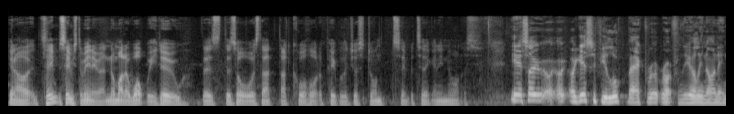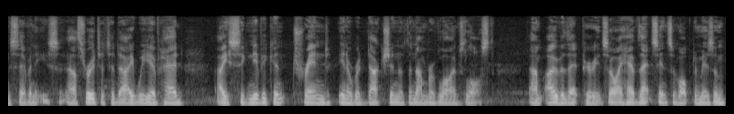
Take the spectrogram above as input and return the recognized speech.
you know, it seems to me anyway, no matter what we do, there's there's always that, that cohort of people that just don't seem to take any notice. Yeah, so I, I guess if you look back right from the early 1970s uh, through to today, we have had a significant trend in a reduction of the number of lives lost um, over that period. So I have that sense of optimism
